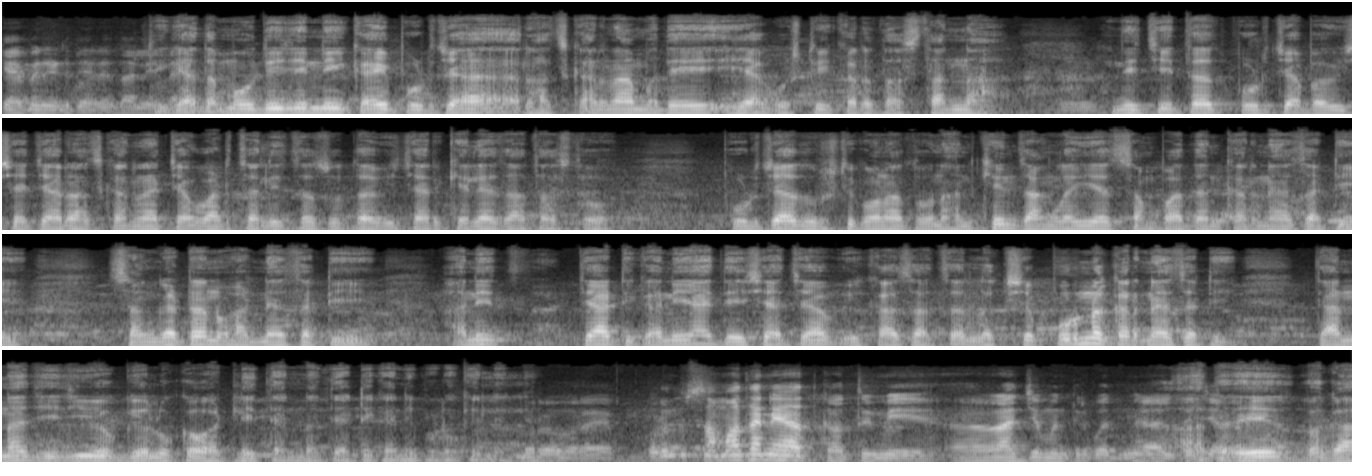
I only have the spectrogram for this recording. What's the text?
कॅबिनेट देण्यात आलेलं ठीक आहे. आता मोदीजींनी काही पुढच्या राजकारणामध्ये ह्या गोष्टी करत असताना निश्चितच पुढच्या भविष्याच्या राजकारणाच्या वाटचालीचा सुद्धा विचार केला जात असतो. पुढच्या दृष्टिकोनातून आणखीन चांगलं यश संपादन करण्यासाठी संघटन वाढण्यासाठी आणि त्या ठिकाणी या देशाच्या विकासाचं लक्ष पूर्ण करण्यासाठी त्यांना जी जी योग्य लोकं वाटली त्यांना त्या ठिकाणी पुढं केलेलं बरोबर आहे. परंतु समाधानी आहात का तुम्ही? राज्यमंत्रीपद मिळालं आता? हे बघा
